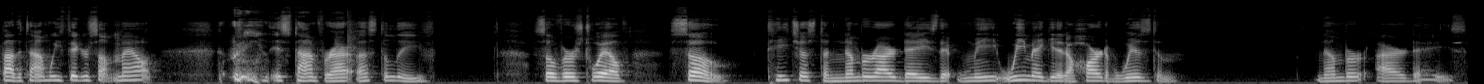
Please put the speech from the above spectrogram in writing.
By the time we figure something out, it's time for our, us to leave. So, verse 12 So teach us to number our days that we, we may get a heart of wisdom. Number our days.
